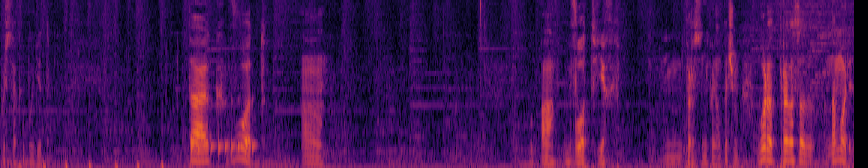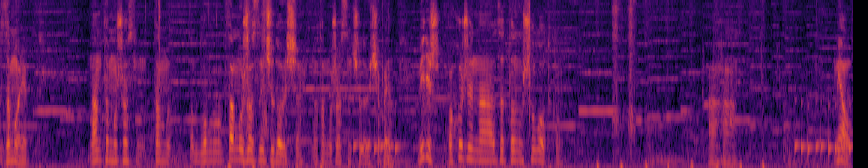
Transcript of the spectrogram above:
Пусть так и будет. Так, вот. А, а вот, я просто не понял, почему. Вор отправился на море, за море. Нам там ужасно... Там, там ужасное чудовище. Ну там ужасное чудовище, понял. Видишь, похоже на затонувшую лодку. Ага. Мяу,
